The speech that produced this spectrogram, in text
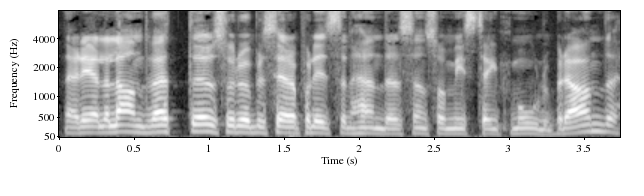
När det gäller Landvetter så rubricerar polisen händelsen som misstänkt mordbrand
